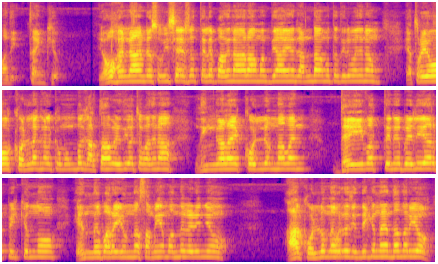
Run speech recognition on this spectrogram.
മതി. താങ്ക് യു യോഹന്നാന്റെ സുവിശേഷത്തിലെ പതിനാറാം അധ്യായം രണ്ടാമത്തെ തിരുവചനം. എത്രയോ കൊല്ലങ്ങൾക്ക് മുമ്പ് കർത്താവ് എഴുതി വെച്ച വചന നിങ്ങളെ കൊല്ലുന്നവൻ ദൈവത്തിന് ബലിയർപ്പിക്കുന്നു എന്ന് പറയുന്ന സമയം വന്നു കഴിഞ്ഞു. ആ കൊല്ലുന്നവർ ചിന്തിക്കുന്നത് എന്താണെന്നറിയോ?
